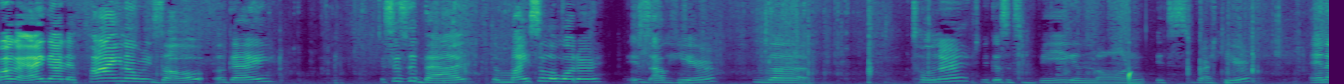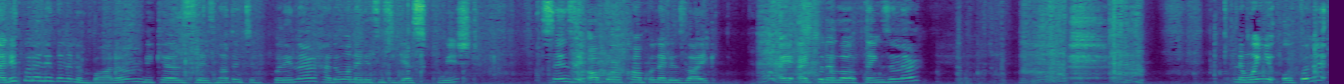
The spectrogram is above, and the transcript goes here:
okay, I got the final result. Okay. This is the bag. The micellar water is out here. The toner, because it's big and long, it's right here. And I didn't put anything in the bottom because there's nothing to put in there. I don't want anything to get squished. Since the upper component is like, I, I put a lot of things in there. And then when you open it,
